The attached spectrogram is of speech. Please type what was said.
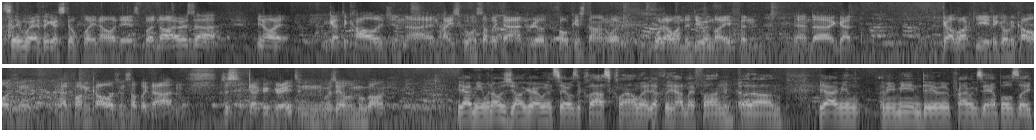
Same way I think I still play nowadays. But no, I was uh, you know I got to college and uh, in high school and stuff like that, and really focused on what what I wanted to do in life, and and uh, got got lucky to go to college and had fun in college and stuff like that, and just got good grades and was able to move on. Yeah, I mean, when I was younger, I wouldn't say I was a class clown, but I definitely had my fun. But um, yeah, I mean, I mean, me and David are prime examples. Like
